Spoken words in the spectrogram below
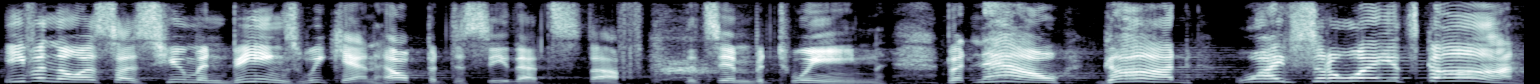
even though us as human beings, we can't help but to see that stuff that's in between. But now, God wipes it away, it's gone.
